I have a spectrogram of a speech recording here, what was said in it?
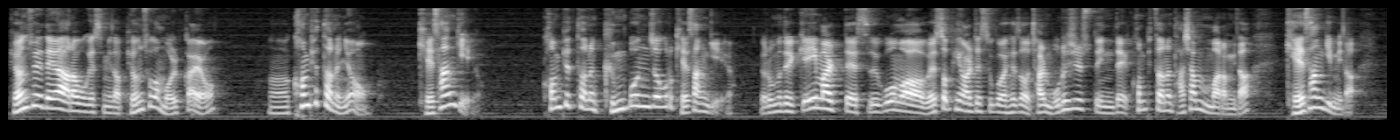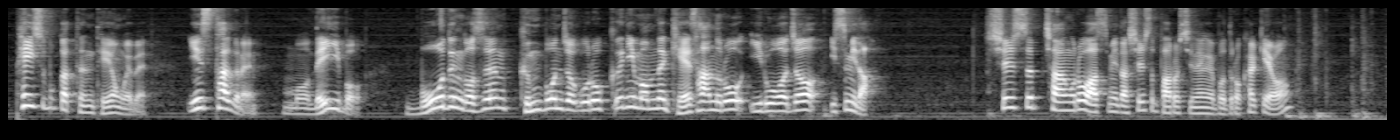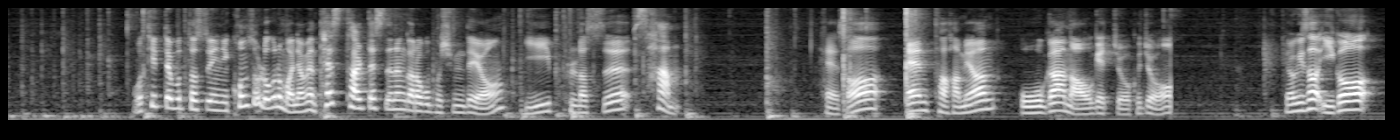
변수에 대해 알아보겠습니다. 변수가 뭘까요? 어, 컴퓨터는요 계산기예요. 컴퓨터는 근본적으로 계산기예요. 여러분들이 게임할 때 쓰고 막 웹서핑 할 때 쓰고 해서 잘 모르실 수도 있는데 컴퓨터는 다시 한번 말합니다. 계산기입니다. 페이스북 같은 대형 웹앱, 인스타그램, 뭐 네이버 모든 것은 근본적으로 끊임없는 계산으로 이루어져 있습니다. 실습창으로 왔습니다. 실습 바로 진행해 보도록 할게요. OT 때부터 이 콘솔 로그는 뭐냐면 테스트 할 때 쓰는 거라고 보시면 돼요. 2 플러스 3 해서 엔터 하면 5가 나오겠죠. 그죠? 여기서 이거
